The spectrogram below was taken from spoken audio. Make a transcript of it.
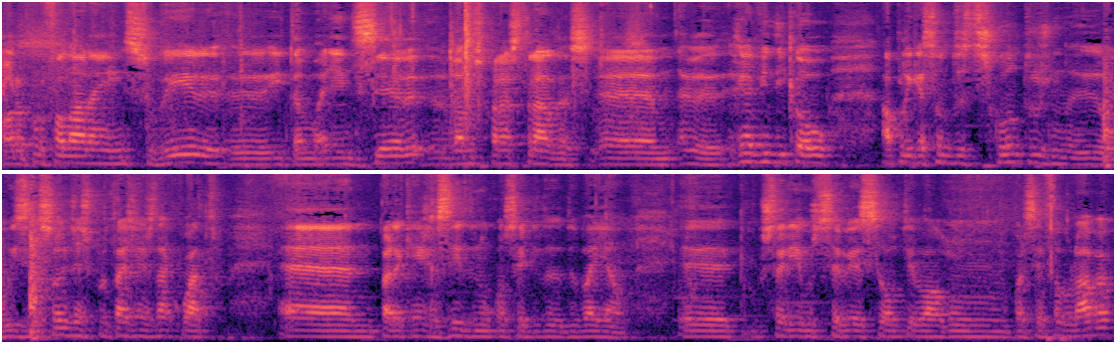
Ora, por falar em subir uh, e também em descer, vamos para as estradas. Uh, reivindicou a aplicação de descontos ou isenções nas portagens da A4 para quem reside no Conselho de, de Baião. gostaríamos de saber se obteve algum parecer favorável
